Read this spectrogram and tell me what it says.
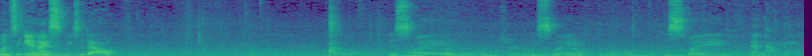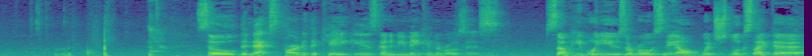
Once again, I squeeze it out. This way, this way, this way, and that way. So the next part of the cake is gonna be making the roses. Some people use a rose nail, which looks like a,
